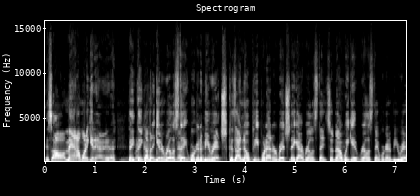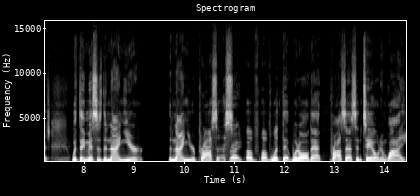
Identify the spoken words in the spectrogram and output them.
it's oh man, I want to get. Uh, they think I'm going to get in real Right estate. now. We're going to be now. rich because I know people that are rich. They got real estate. So now Yeah. we get real estate. We're going to be rich. What they miss is the nine year, the nine year process Right. of of what that what all that process entailed and why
